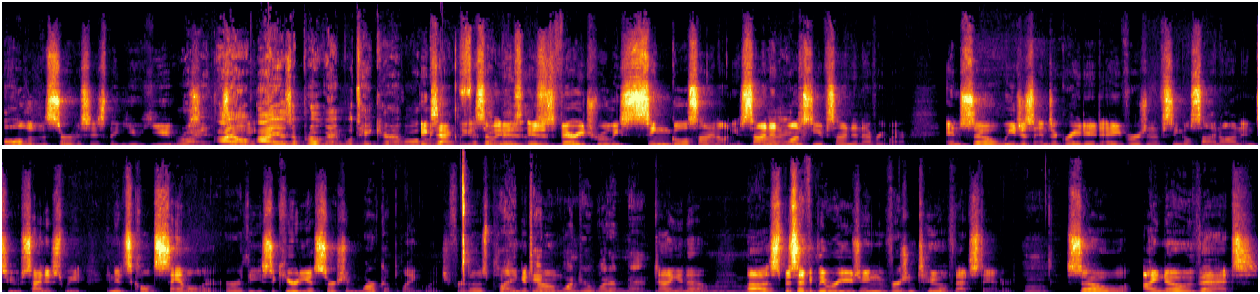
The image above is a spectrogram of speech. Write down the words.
all of the services that you use. Right. So I, I, as a program, will take care of all the Exactly. So it is, it is very truly single sign on. You sign in once and you've signed in everywhere. And so we just integrated a version of single sign on into Signage Suite, and it's called SAML, or, or the Security Assertion Markup Language, for those playing I at home. wonder what it meant. Now you know. Uh, specifically, we're using version 2 of that standard. Hmm. So I know that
